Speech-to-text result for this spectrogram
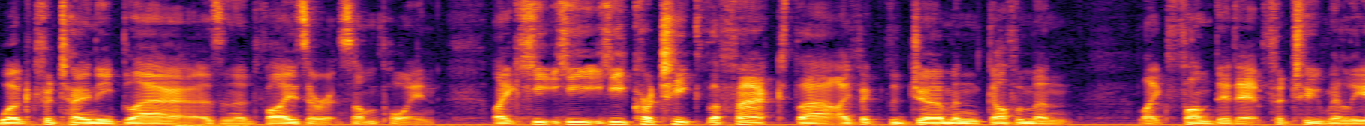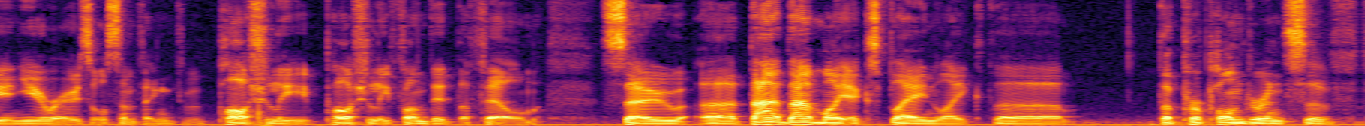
worked for tony blair as an advisor at some point like he he he critiqued the fact that i think the german government like funded it for 2 million euros or something partially partially funded the film so uh, that that might explain like the the preponderance of,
